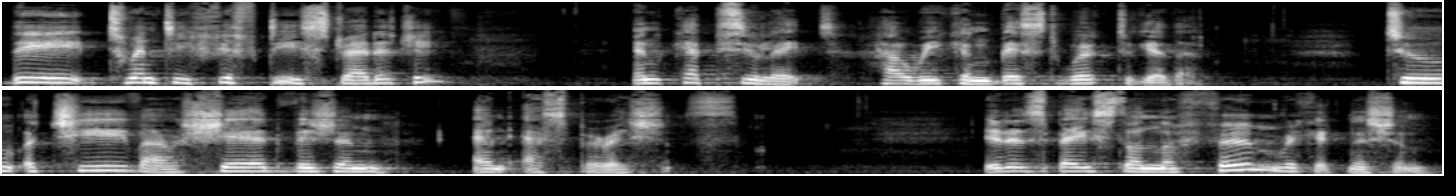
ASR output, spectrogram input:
The 2050 strategy encapsulates how we can best work together to achieve our shared vision and aspirations. It is based on the firm recognition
